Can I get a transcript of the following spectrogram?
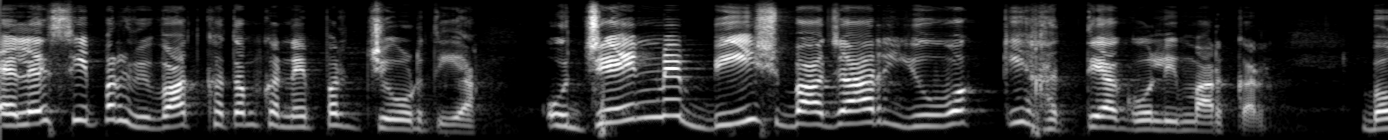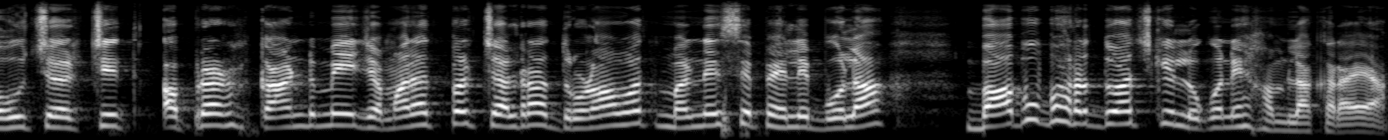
एलएसी पर विवाद खत्म करने पर ज़ोर दिया। उज्जैन में बीस बाज़ार युवक की हत्या, गोली मारकर। बहुचर्चित अपहरण कांड में जमानत पर चल रहा द्रोणावत मरने से पहले बोला, बाबू भारद्वाज के लोगों ने हमला कराया।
